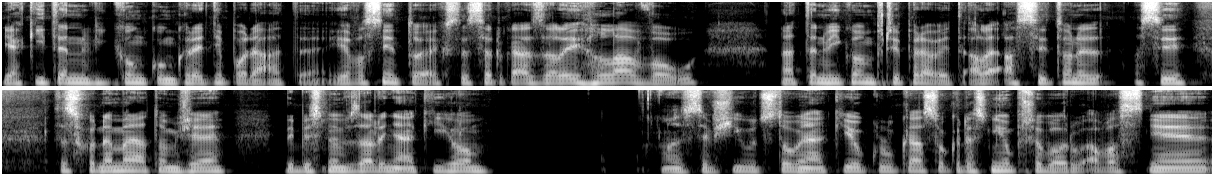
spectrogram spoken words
jaký ten výkon konkrétně podáte, je vlastně to, jak jste se dokázali hlavou na ten výkon připravit. Ale asi to ne, asi se shodneme na tom, že kdybychom vzali nějakého se vší úctou nějakého kluka z okresního přeboru a vlastně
